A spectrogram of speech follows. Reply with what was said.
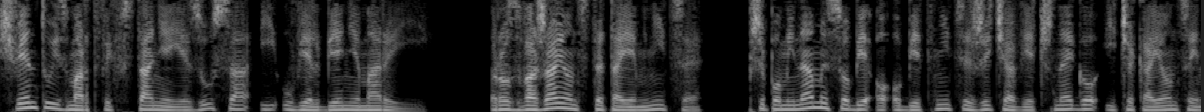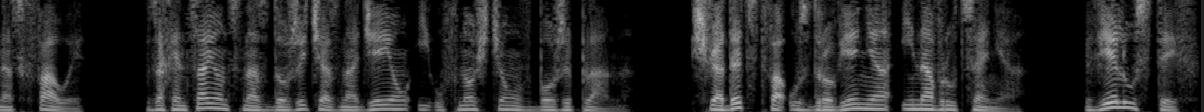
Świętuj zmartwychwstanie Jezusa i uwielbienie Maryi. Rozważając te tajemnice, przypominamy sobie o obietnicy życia wiecznego i czekającej nas chwały, zachęcając nas do życia z nadzieją i ufnością w Boży plan. Świadectwa uzdrowienia i nawrócenia. Wielu z tych,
